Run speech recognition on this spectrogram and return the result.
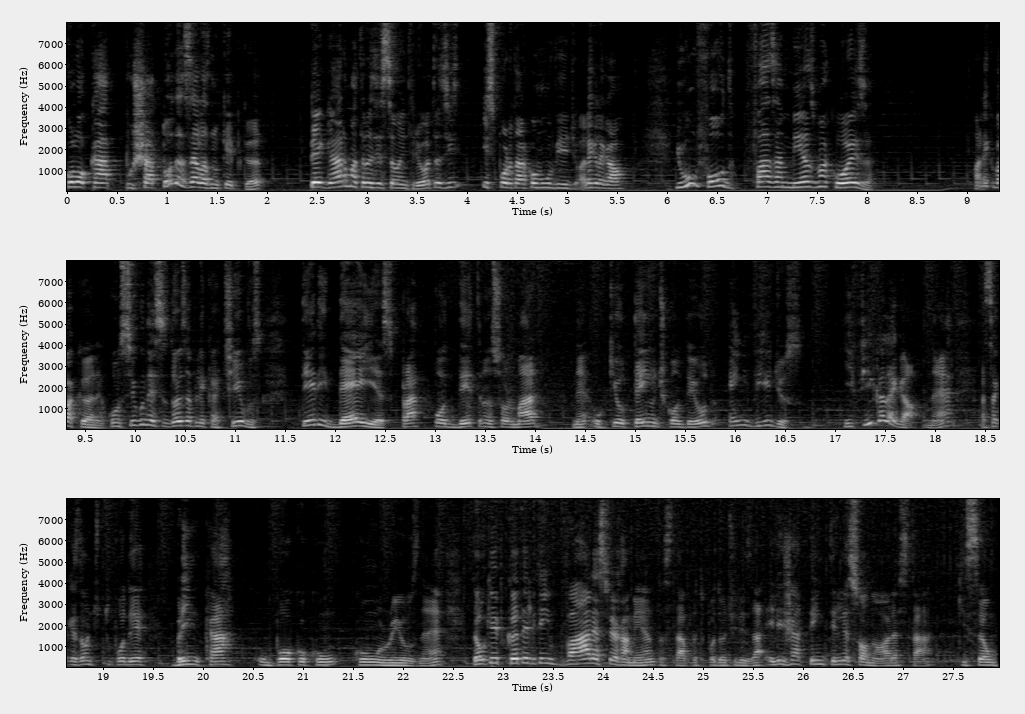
colocar, puxar todas elas no CapCut, pegar uma transição entre outras e exportar como um vídeo. Olha que legal. E o Unfold faz a mesma coisa. Olha que bacana. Eu consigo nesses dois aplicativos ter ideias para poder transformar né, o que eu tenho de conteúdo em vídeos. E fica legal, né? Essa questão de tu poder brincar um pouco com, com o Reels, né? Então o CapCut ele tem várias ferramentas, tá, para tu poder utilizar. Ele já tem trilhas sonoras, tá, que são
